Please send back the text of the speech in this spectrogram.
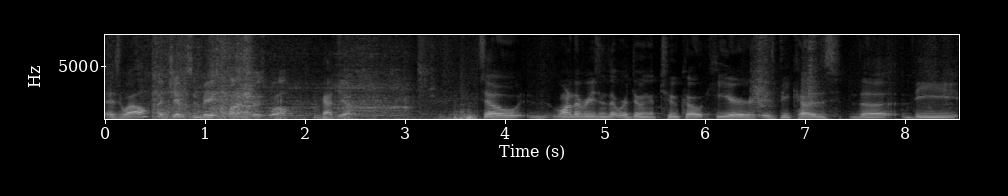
as well? A gypsum-based plaster as well. Gotcha. Yep. So one of the reasons that we're doing a two coat here is because the the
